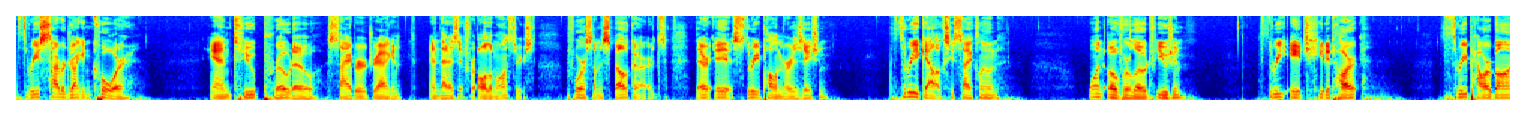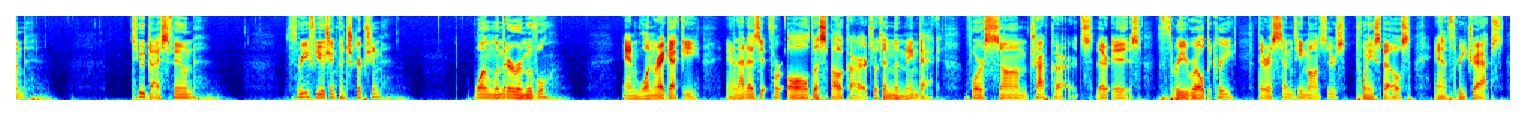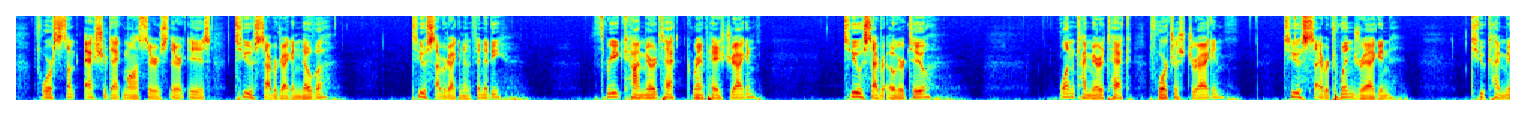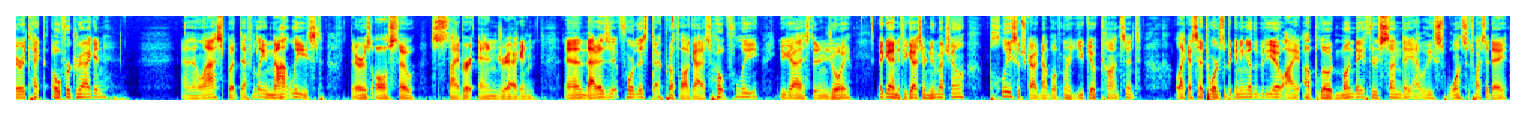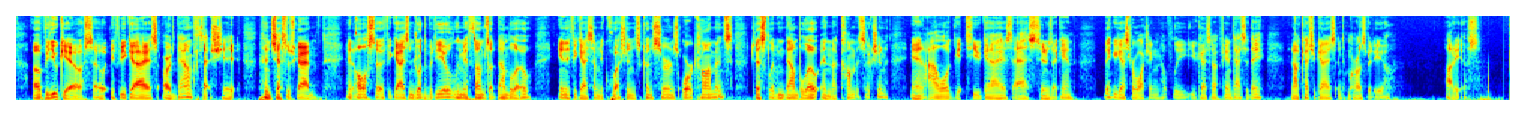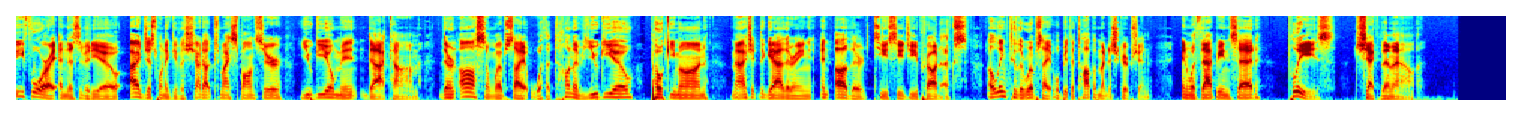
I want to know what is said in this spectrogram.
three Cyber Dragon Core, and two Proto Cyber Dragon. And that is it for all the monsters. For some spell cards, there is three Polymerization, three Galaxy Cyclone, one Overload Fusion, 3H Heated Heart, 3 Power Bond, 2 Dicephoon, 3 Fusion Conscription, 1 Limiter Removal, and 1 Raigeki. And that is it for all the spell cards within the main deck. For some trap cards, there is 3 Royal Decree. There is 17 monsters, 20 spells, and 3 traps. For some extra deck monsters, there is 2 Cyber Dragon Nova, 2 Cyber Dragon Infinity, 3 Chimera Tech Rampage Dragon, 2 Cyber Ogre 2, 1 Chimera Tech Fortress Dragon, 2 Cyber Twin Dragon, 2 Chimera Tech Over Dragon, and then last but definitely not least, there is also Cyber End Dragon. And that is it for this deck profile, guys. Hopefully, you guys did enjoy. Again, if you guys are new to my channel, please subscribe down below for more Yu-Gi-Oh! content. Like I said towards the beginning of the video, I upload Monday through Sunday at least once or twice a day of Yu-Gi-Oh! So if you guys are down for that shit, just subscribe. And also, if you guys enjoyed the video, leave me a thumbs up down below. And if you guys have any questions, concerns, or comments, just leave them down below in the comment section, and I will get to you guys as soon as I can. Thank you guys for watching. Hopefully, you guys have a fantastic day, and I'll catch you guys in tomorrow's video. Adios. Before I end this video, I just want to give a shout out to my sponsor, Yu-Gi-Oh! They're an awesome website with a ton of Yu-Gi-Oh!, Pokemon, Magic the Gathering, and other TCG products. A link to their website will be at the top of my description. And with that being said, please check them out.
